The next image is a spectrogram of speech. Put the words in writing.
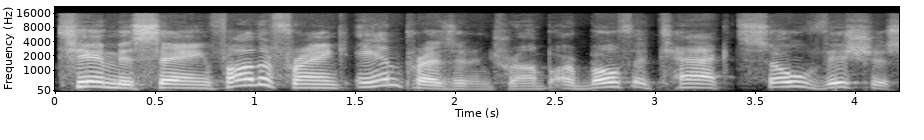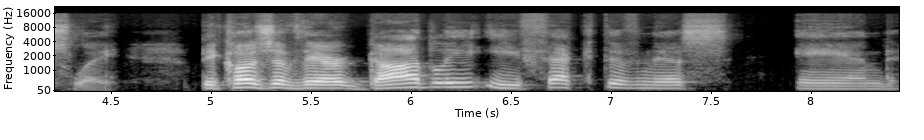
Tim is saying Father Frank and President Trump are both attacked so viciously because of their godly effectiveness and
